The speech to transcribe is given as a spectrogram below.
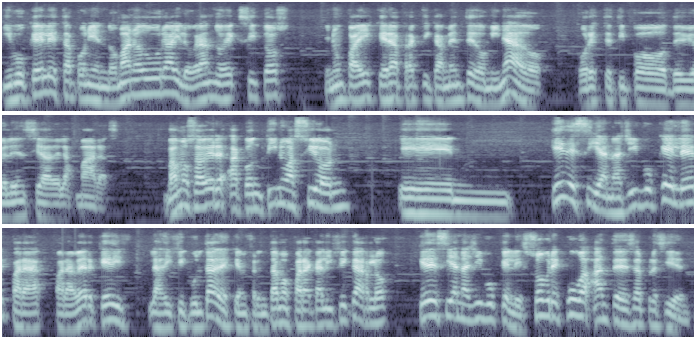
y Bukele está poniendo mano dura y logrando éxitos en un país que era prácticamente dominado por este tipo de violencia de las maras. Vamos a ver a continuación Em, ¿Qué decía Nayib Bukele para, para ver qué, las dificultades que enfrentamos para calificarlo? ¿Qué decía Nayib Bukele sobre Cuba antes de ser presidente?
